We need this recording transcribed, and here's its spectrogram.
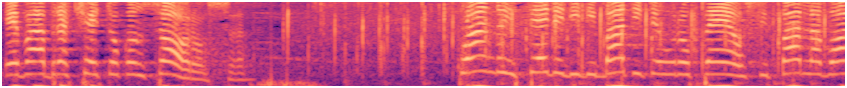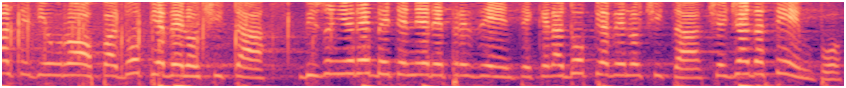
e va a braccetto con Soros. Quando in sede di dibattito europeo si parla a volte di Europa a doppia velocità, bisognerebbe tenere presente che la doppia velocità c'è già da tempo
